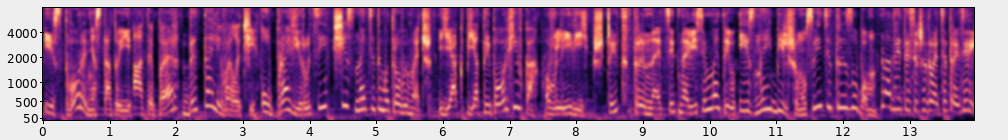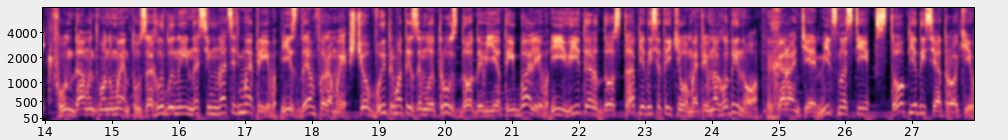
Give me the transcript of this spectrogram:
і створення статуї. А тепер деталі величі. У правій руці 16-метровий меч, як п'ятиповерхівка. В лівій щит 13 на 8 метрів із найбільшим у світі тризубом на 2023 рік. Фундамент монументу заглиблений на 17 метрів із демпферами, щоб витримати землетрус до 9 балів і вітер до 150 км на годину. Гарантія міцності 150 років.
